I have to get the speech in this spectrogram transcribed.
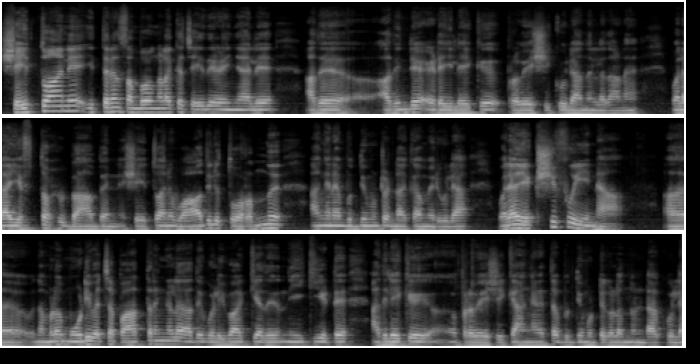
ഷെയ്ത്വാന് ഇത്തരം സംഭവങ്ങളൊക്കെ ചെയ്തു കഴിഞ്ഞാൽ അത് അതിന്റെ ഇടയിലേക്ക് പ്രവേശിക്കൂല എന്നുള്ളതാണ്. വല യഫ്തഹു ബാബൻ ഷെയ്ത്വാന് വാതിൽ തുറന്ന് അങ്ങനെ ബുദ്ധിമുട്ടുണ്ടാക്കാൻ വരില്ല വല യക്ഷിഫുയിന നമ്മൾ മൂടി വെച്ച പാത്രങ്ങൾ അത് വെളിവാക്കി അത് നീക്കിയിട്ട് അതിലേക്ക് പ്രവേശിക്കുക. അങ്ങനത്തെ ബുദ്ധിമുട്ടുകളൊന്നും ഉണ്ടാക്കില്ല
